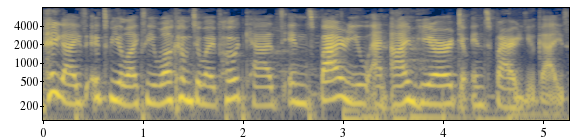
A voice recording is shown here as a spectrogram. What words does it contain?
Hey guys, it's me Lexi. Welcome to my podcast, Inspire You, and I'm here to inspire you guys.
